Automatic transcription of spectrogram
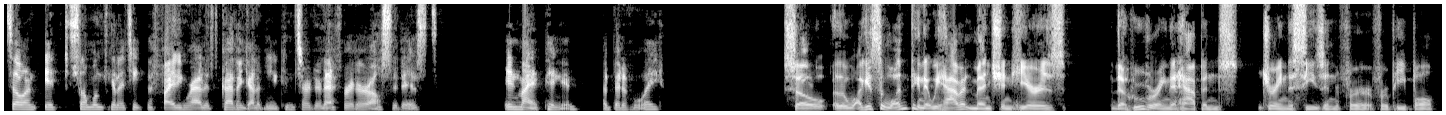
So um, if someone's going to take the fighting route, it's kind of got to be a concerted effort, or else it is, in my opinion, a bit of a waste. So uh, I guess the one thing that we haven't mentioned here is the hoovering that happens during the season for for people.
